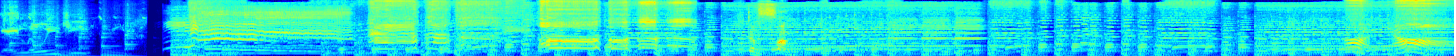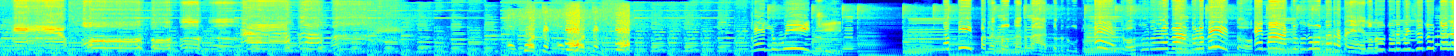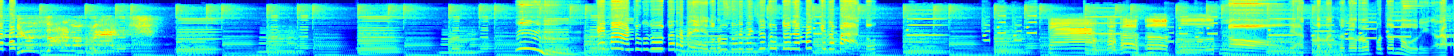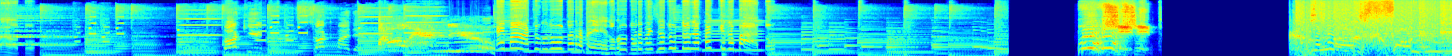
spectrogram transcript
Yay, Luigi? The fuck? Oh no! Oh, what the fuck? What the fuck? È Luigi! La pippa da tutto armato, tutto. Eh, tutto lavato, l'abito! E No! Piazza matador ropo tonori, rapato! Oh, Fuck you! Suck my dick! I'll end you! E mangia tutto armato, tutto la messa tutta la pacchia da pato! Bullshit! Fucking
